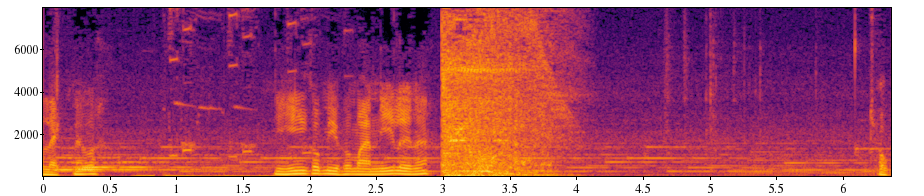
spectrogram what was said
แหลกไหมวะนี่ก็มีประมาณนี้เลยนะ จบ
